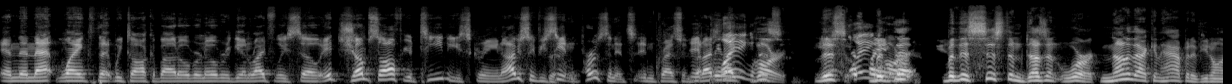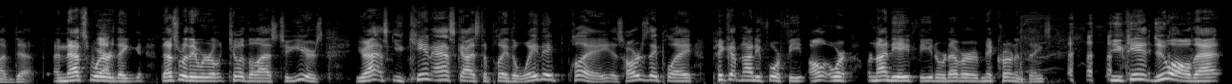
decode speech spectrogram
and then that length that we talk about over and over again, rightfully so. It jumps off your TV screen. Obviously, if you see it in person, it's impressive. And But I mean, like, playing this- hard. This, playing but, hard. But this system doesn't work. None of that can happen if you don't have depth, and that's where Yeah. they that's where they were killed the last two years. You ask, you can't ask guys to play the way they play, as hard as they play, pick up ninety four feet, all, or or ninety eight feet, or whatever Mick Cronin thinks. you can't do all that,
